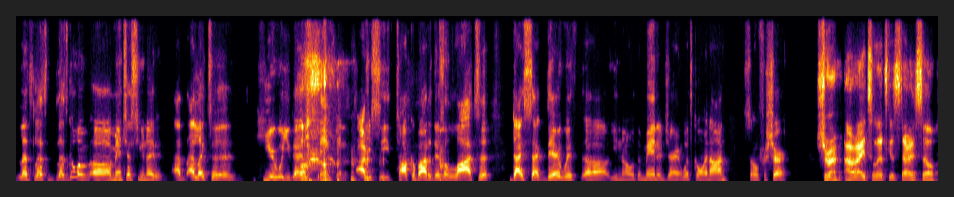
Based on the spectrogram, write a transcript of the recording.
Let's let's let's go uh, Manchester United. I'd, I'd like to hear what you guys think and obviously talk about it. There's a lot to dissect there with uh, you know the manager and what's going on. So for sure. Sure. All right. So let's get started. So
